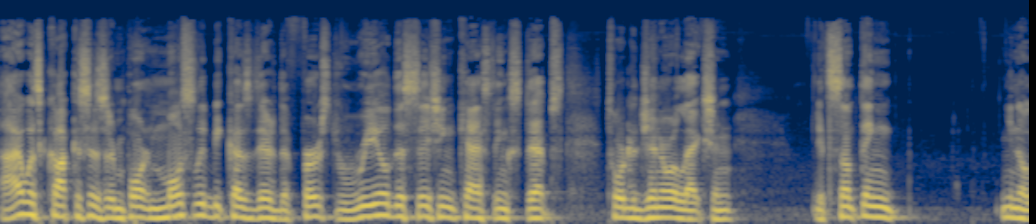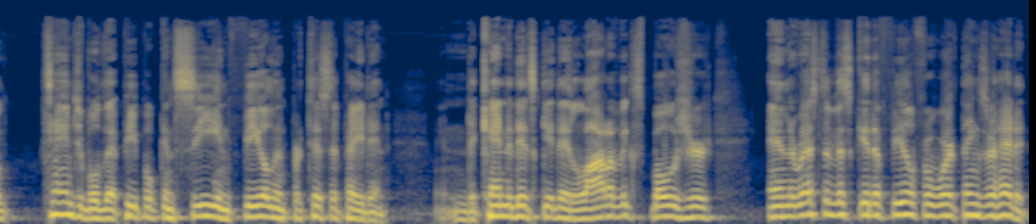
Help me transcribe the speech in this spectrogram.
Iowa's caucuses are important mostly because they're the first real decision casting steps toward a general election. It's something, you know, tangible that people can see and feel and participate in. And the candidates get a lot of exposure, and the rest of us get a feel for where things are headed.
